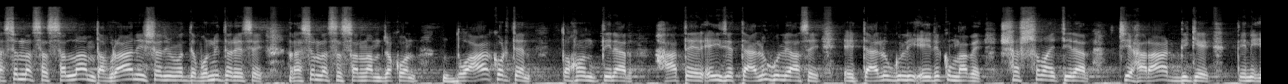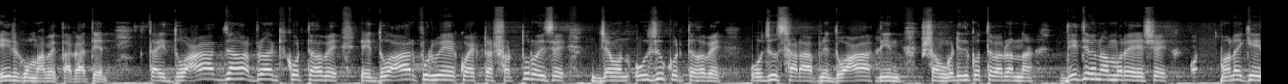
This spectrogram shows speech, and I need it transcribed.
রাসুল্লাহ সাল্লাম তাবরান ঈশ্বরের মধ্যে বর্ণিত রয়েছে, রাসুল্লাহ সাল্লাম যখন দোয়া করতেন, তখন তিনার হাতের এই যে তালুগুলি আছে, এই তালুগুলি এইরকমভাবে সবসময় তিনার চেহারার দিকে তিনি এইরকমভাবে তাকাতেন। তাই দোয়া যা আপনাকে করতে হবে এই দোয়ার পূর্বে কয়েকটা শর্ত রয়েছে, যেমন অজু করতে হবে। অজু ছাড়া আপনি দোয়া দিন, সংগঠিত করতে পারবেন না। দ্বিতীয় নম্বরে এসে অনেকেই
